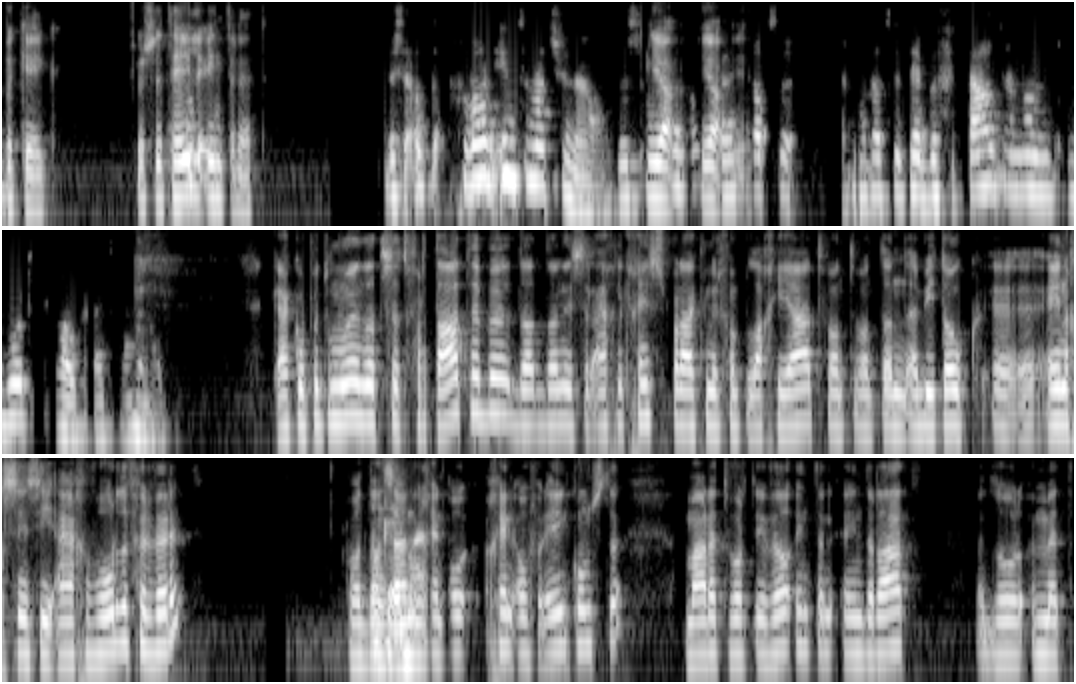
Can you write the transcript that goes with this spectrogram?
bekeken. Dus het hele internet. Dus ook gewoon internationaal. Dus ja, ja. Dat, ze, dat ze het hebben vertaald en dan wordt het er ook uitgehaald. Kijk, op het moment dat ze het vertaald hebben, dat, dan is er eigenlijk geen sprake meer van plagiaat. Want, want dan heb je het ook uh, enigszins in je eigen woorden verwerkt. Want dan okay, zijn er geen, geen overeenkomsten. Maar het wordt wel inderdaad door, met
